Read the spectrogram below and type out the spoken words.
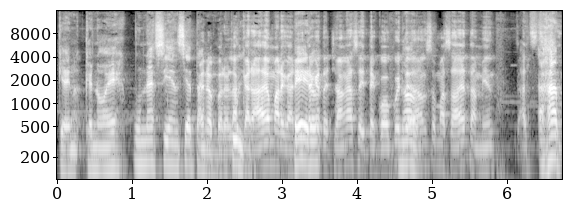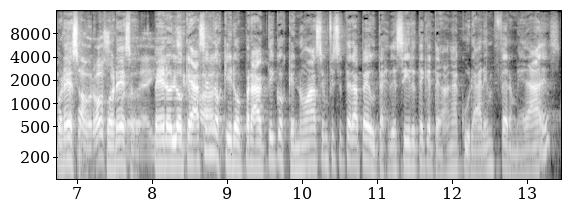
que, que no es una ciencia tan Bueno, pero la oculta. cara de Margarita Pero- que te echaban aceite de coco y No. te dan su masaje también. al- Ajá, por eso, sabroso, por eso. Pero lo que hacen los quiroprácticos que no hacen fisioterapeuta es decirte que te van a curar enfermedades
